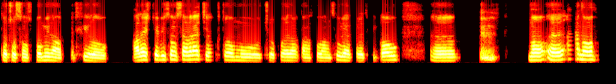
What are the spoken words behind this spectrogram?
to, čo som spomínal pred chvíľou. Ale ešte by som sa vrátil k tomu, čo povedal pán Slovan Culiak pred chvíľou. Eh, no eh, áno,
